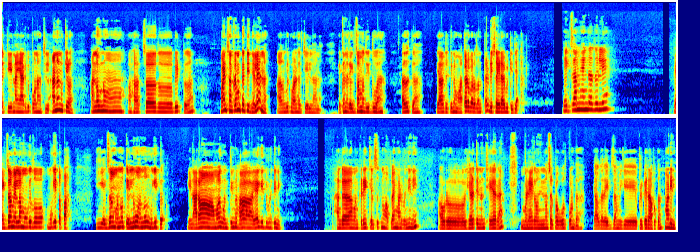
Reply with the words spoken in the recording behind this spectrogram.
ಎತ್ತಿ ನಾ ಯಾರಿಗೂ ಫೋನ್ ಹಚ್ಚಿಲ್ಲ. ಅನ್ನನು ಕೇಳು. ಅನ್ನೋನು ಹಚ್ಚೋದು ಬಿಟ್ಟು ಮೈಂಡ್ ಸಂಕ್ರಮಣ ಹತ್ತಿದ್ನಲ್ಲ ಅನ್ನ ಅದನ್ನ ಬಿಟ್ಟು ಹೊಳೆ ಹಚ್ಚಿಲ್ಲ ನಾನು ಯಾಕಂದ್ರೆ ಎಕ್ಸಾಮ್ ಅದು ಇದ್ವಾ ಅದಕ್ಕೆ ಯಾರ ಜೊತೆನೂ ಮಾತಾಡಬಾರ್ದು ಅಂತ ಡಿಸೈಡ್ ಆಗ್ಬಿಟ್ಟಿದ್ದೆ. ಎಕ್ಸಾಮ್ ಹೆಂಗದಲ್ಲಿ ಎಕ್ಸಾಮ್ ಎಲ್ಲ ಮುಗಿದು ಮುಗೀತಪ್ಪ. ಈ ಎಕ್ಸಾಮ್ ಅನ್ನೋ ತೆಲ್ಲು ಅನ್ನೋದು ಮುಗೀತು. ಇನ್ನು ಆರಾಮಾಗಿ ಒಂದು ತಿಂಗಳು ಹಾಯಾಗಿ ಇದ್ದು ಬಿಡ್ತೀನಿ. ಹಂಗ ಒಂದು ಕಡೆ ಕೆಲ್ಸಕ್ಕೂ ಅಪ್ಲೈ ಮಾಡಿ ಬಂದೀನಿ. ಅವರು ಹೇಳ್ತೀನಿ ಅಂತ ಹೇಳ ಮನ್ಯಾಗ ಒಂದ್ ಇನ್ನೊಂದ್ ಸ್ವಲ್ಪ ಓದ್ಕೊಂಡು ಯಾವ್ದಾರ ಎಕ್ಸಾಮಿಗೆ ಪ್ರಿಪೇರ್ ಆಗ್ಬೇಕಂತ ಮಾಡೀನಿ.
